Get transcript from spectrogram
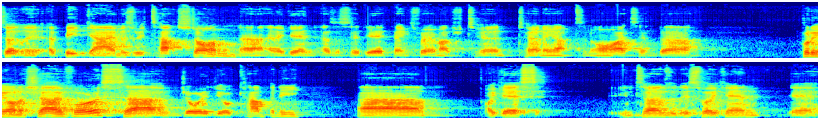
certainly a big game as we touched on. Uh, and again, as I said, yeah, thanks very much for turn, turning up tonight and uh, putting on a show for us. Uh, enjoyed your company. Um, I guess in terms of this weekend, yeah,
